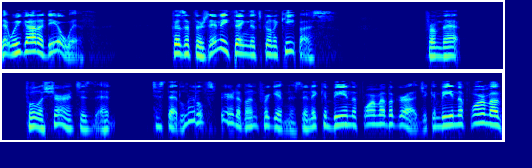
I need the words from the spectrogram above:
that we got to deal with. Because if there's anything that's going to keep us from that full assurance is that just that little spirit of unforgiveness and it can be in the form of a grudge it can be in the form of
